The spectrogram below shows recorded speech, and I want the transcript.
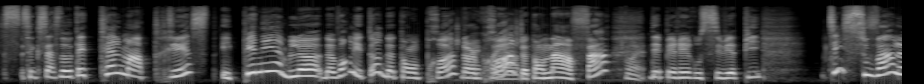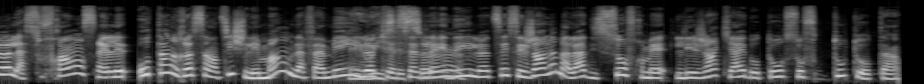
c'est que ça doit être tellement triste et pénible là, de voir l'état de ton proche, d'un proche, de ton enfant dépérir aussi vite. Puis tu sais, souvent, là, la souffrance, elle est autant ressentie chez les membres de la famille Ben là, oui, qui essaient de l'aider. là. Ces gens-là malades, ils souffrent, mais les gens qui aident autour souffrent tout autant.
